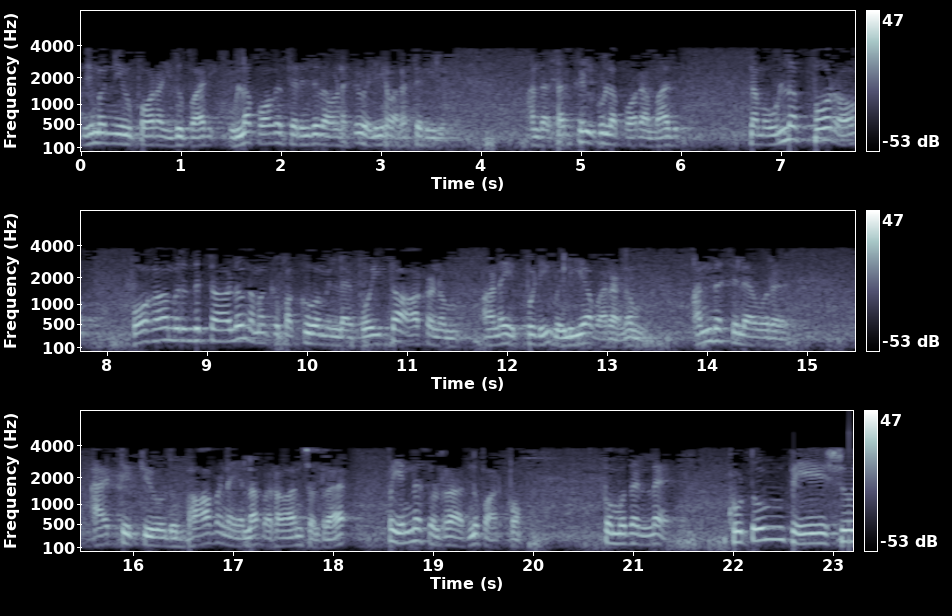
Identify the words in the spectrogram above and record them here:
அபிமன்யு போற இது பாரி. உள்ள போக தெரிஞ்சது அவனுக்கு வெளியே வர தெரியல. அந்த சர்க்கிள்குள்ள போற மாதிரி. நம்ம உள்ள போறோம் போகாம இருந்துட்டாலும் நமக்கு பக்குவம் இல்லை. போய்தான் ஆகணும். ஆனா இப்படி வெளியே வரணும். அந்த சில ஒரு ஆட்டிடியூடு பாவனை எல்லாம் பகவான் சொல்ற இப்ப என்ன சொல்றாருன்னு பார்ப்போம். இப்ப முதல்ல குடும்பேஷு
